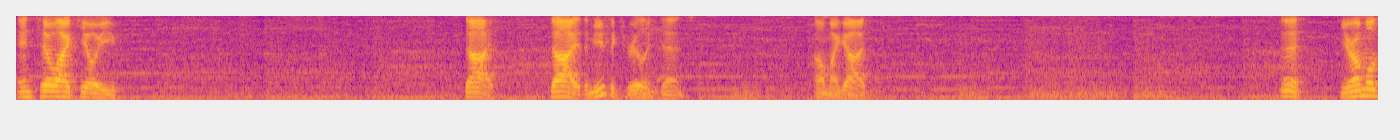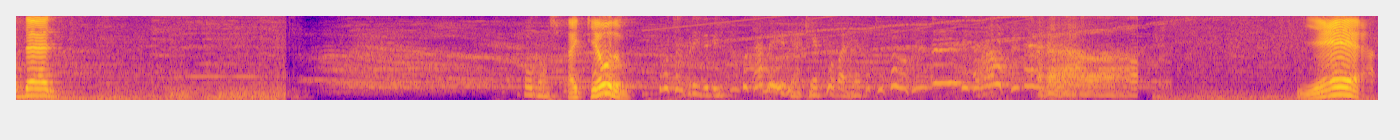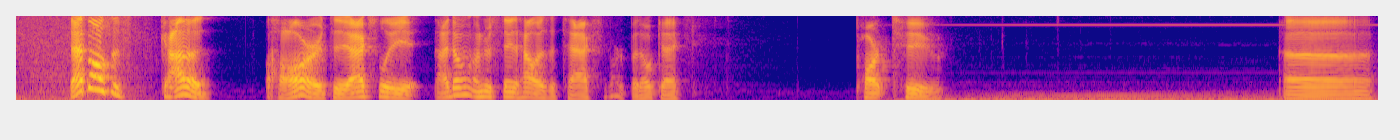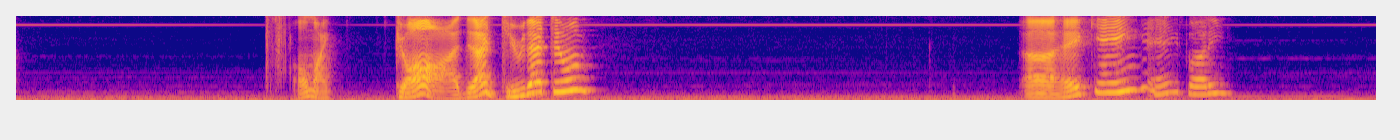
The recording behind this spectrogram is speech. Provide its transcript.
until I kill you. Die. Die. The music's really intense. Oh my god. Eh, you're almost dead. Oh gosh. I killed him. What's happening to me? What's happening to me? I can't feel my hands. I can't feel Help! Yeah. That boss is kind of hard to actually... I don't understand how his attacks work, but okay. Part 2. Uh... Oh my god, did I do that to him? Uh, hey King, hey buddy.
